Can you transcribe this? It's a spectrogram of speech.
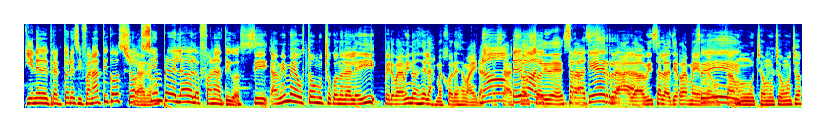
tiene detractores y fanáticos. Yo Claro. siempre del lado de los fanáticos. Sí, a mí me gustó mucho cuando la leí, pero para mí no es de las mejores de Mayra. No, o sea, pero yo soy de esas. Salvatierra. Claro, a mí Salvatierra me, gusta mucho, mucho, mucho.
